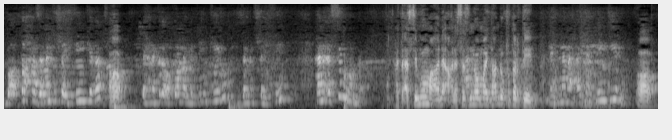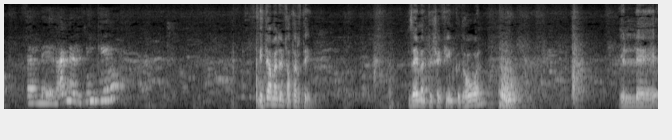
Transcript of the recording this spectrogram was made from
بقطعها زي ما أنتم شايفين كده. آه. إحنا كده قطعنا ال 2 كيلو زي ما أنتم شايفين. هنقسمهم بقى. هتقسموهم على على أساس إن هم يتعملوا فطرتين. لأن أنا عايزة 2 كيلو. آه. فالعجنه ال 2 كيلو. بتعمل الفطرتين. زي ما أنتم شايفين كده هو ال-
